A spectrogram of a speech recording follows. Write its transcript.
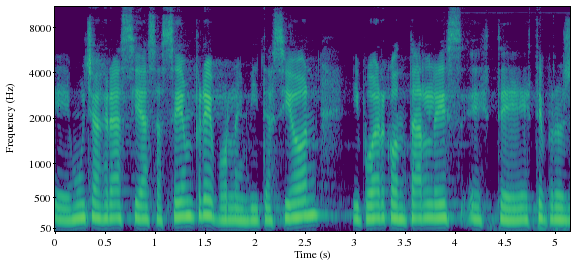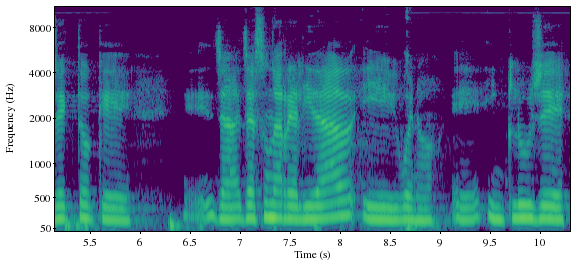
eh, muchas gracias a Sempre por la invitación y poder contarles este, este proyecto que eh, ya, es una realidad y bueno, eh, incluye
